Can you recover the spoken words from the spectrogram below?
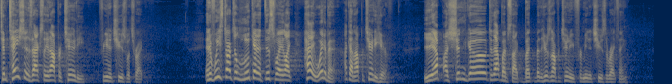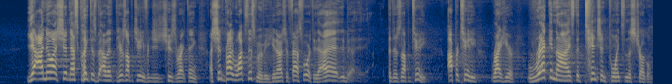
Temptation is actually an opportunity for you to choose what's right. And if we start to look at it this way, like, hey, wait a minute, I got an opportunity here. Yep, I shouldn't go to that website, but, but here's an opportunity for me to choose the right thing. Yeah, I know I shouldn't escalate this, but here's an opportunity for you to choose the right thing. I shouldn't probably watch this movie. You know, I should fast forward through that. I, but there's an opportunity. Opportunity right here. Recognize the tension points in the struggle.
